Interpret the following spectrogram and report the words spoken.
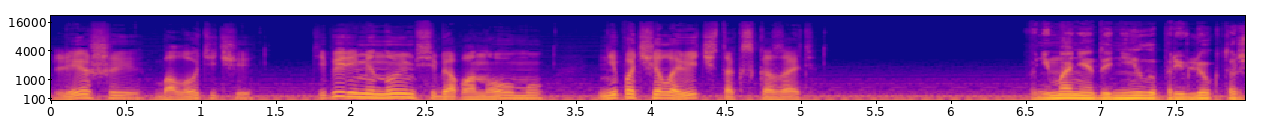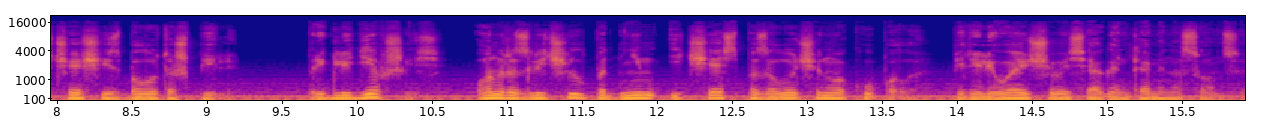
Лешие, болотичи. Теперь именуем себя по-новому, не по-человече, так сказать. Внимание Даниила привлек торчащий из болота шпиль. Приглядевшись, он различил под ним и часть позолоченного купола, переливающегося огоньками на солнце.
